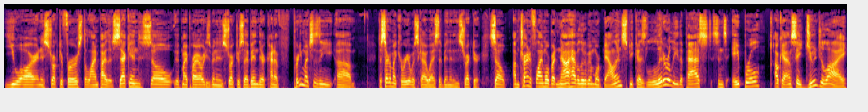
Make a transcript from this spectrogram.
you are an instructor first, the line pilot second. So if my priority has been an instructor. So I've been there kind of pretty much as the um, the start of my career with SkyWest. I've been an instructor. So I'm trying to fly more, but now I have a little bit more balance because literally the past since April, okay, I'll say June, July,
